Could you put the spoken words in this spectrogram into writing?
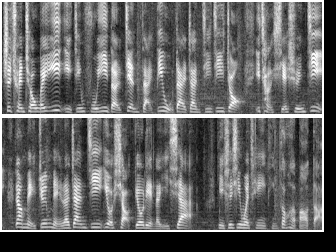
是全球唯一已经服役的舰载第五代战机机种。一场协寻计让美军没了战机，又小丢脸了一下。《米氏新闻》陈以婷综合报道。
